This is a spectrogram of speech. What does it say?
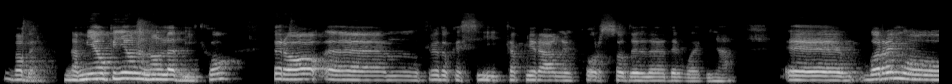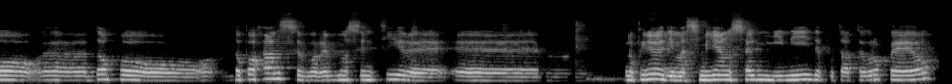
vabbè, la mia opinione non la dico, però ehm, credo che si capirà nel corso del, del webinar. Eh, vorremmo, eh, dopo, dopo Hans, vorremmo sentire eh, l'opinione di Massimiliano Salini, deputato europeo,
